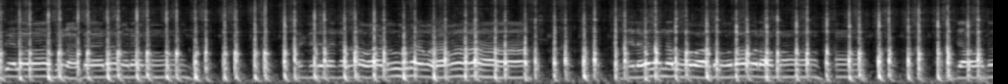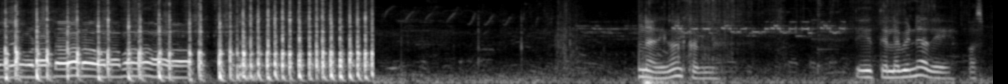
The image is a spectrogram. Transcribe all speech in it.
రామ రామ శ్రీశైలవాసుడట రామ రామ అగ్నివిధంగల్లవాడు జావత ఇక్కడ తెల్లబిండి అది పసుపు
